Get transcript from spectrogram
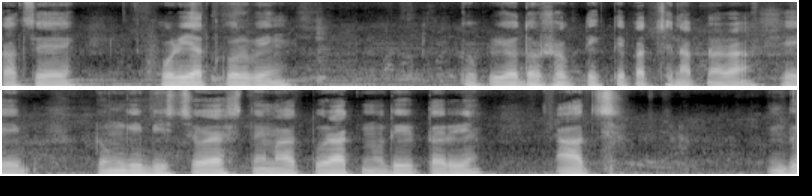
কাছে ফরিয়াদ করবে। তো প্রিয় দর্শক, দেখতে পাচ্ছেন আপনারা সেই টঙ্গী বিশ্ব ইস্তেমা তুরাক নদীর তীরে। আজ দু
